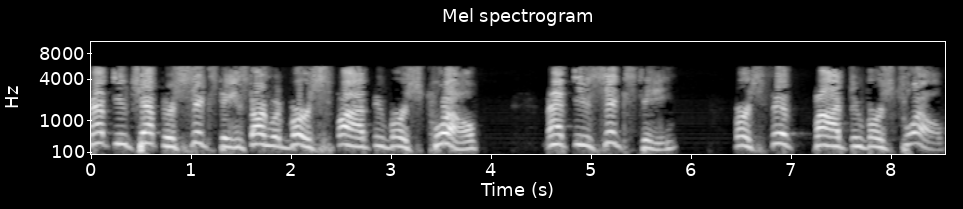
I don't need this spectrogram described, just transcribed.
Matthew chapter 16, starting with verse 5 through verse 12. Matthew 16, verse 5 through verse 12.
